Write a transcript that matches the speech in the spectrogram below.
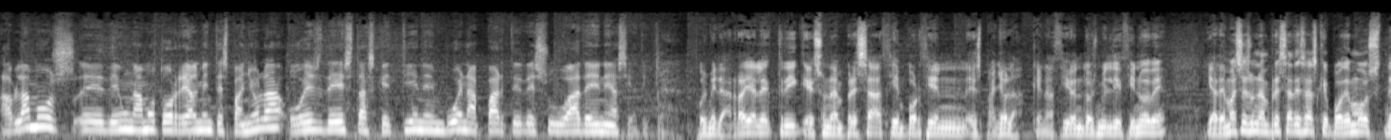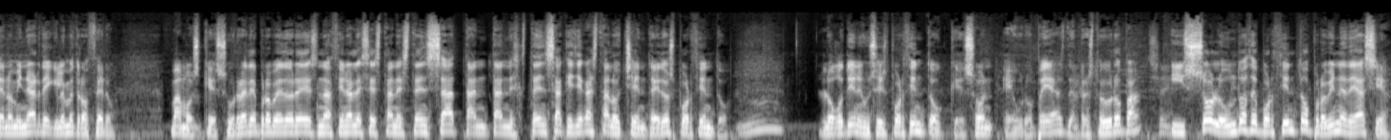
¿hablamos eh, de una moto realmente española o es de estas que tienen buena parte de su ADN asiático? Pues mira, Ray Electric es una empresa 100% española que nació en 2019 y además es una empresa de esas que podemos denominar de kilómetro cero. Vamos, que su red de proveedores nacionales es tan extensa, tan tan extensa que llega hasta el 82%. Luego tiene un 6% que son europeas, del resto de Europa, Sí. y solo un 12% proviene de Asia.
